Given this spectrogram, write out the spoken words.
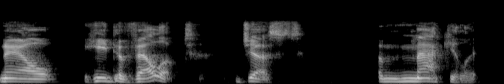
Now, he developed just immaculate,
